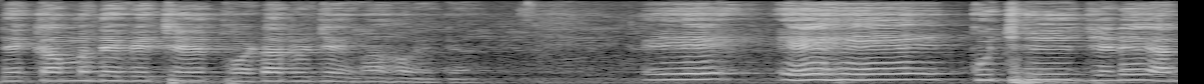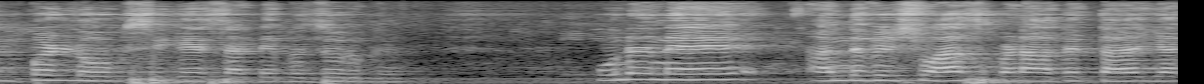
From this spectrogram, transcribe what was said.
ਦੇ ਕੰਮ ਦੇ ਵਿੱਚ ਤੁਹਾਡਾ ਰੁਝੇਵਾ ਹੋਵੇਗਾ ਇਹ ਇਹ ਕੁਝ ਜਿਹੜੇ ਅਨਪੜ੍ਹ ਲੋਕ ਸੀਗੇ ਸਾਡੇ ਬਜ਼ੁਰਗ, ਉਹਨਾਂ ਨੇ ਅੰਧ ਵਿਸ਼ਵਾਸ ਬਣਾ ਦਿੱਤਾ ਜਾਂ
